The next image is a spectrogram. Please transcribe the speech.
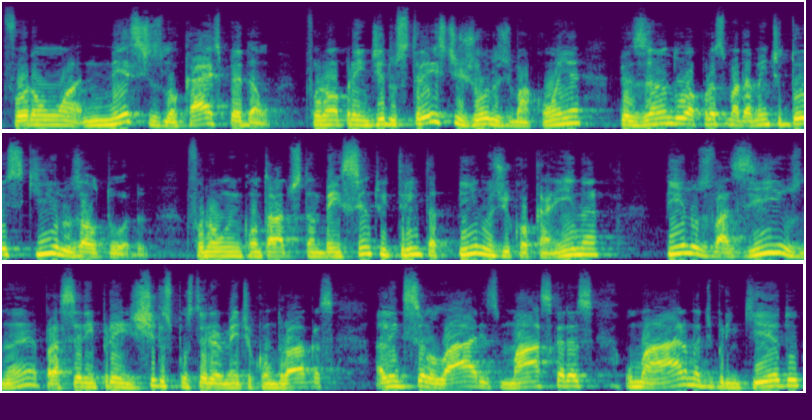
foram nestes locais, perdão, foram apreendidos três tijolos de maconha, pesando aproximadamente 2 quilos ao todo. Foram encontrados também 130 pinos de cocaína, pinos vazios, né, para serem preenchidos posteriormente com drogas, além de celulares, máscaras, uma arma de brinquedo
